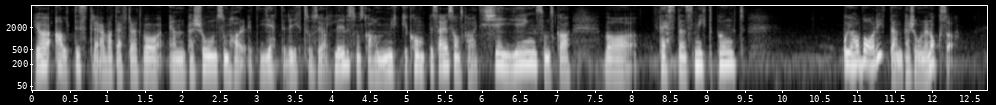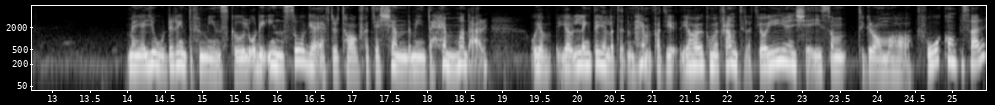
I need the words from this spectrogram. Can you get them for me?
Jag har alltid strävat efter att vara en person som har ett jätterikt socialt liv, som ska ha mycket kompisar, som ska ha ett tjejgäng, som ska vara festens mittpunkt. Och jag har varit den personen också. Men jag gjorde det inte för min skull och det insåg jag efter ett tag för att jag kände mig inte hemma där. Och jag, jag längtar hela tiden hem för att jag, jag har ju kommit fram till att jag är ju en tjej som tycker om att ha få kompisar.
